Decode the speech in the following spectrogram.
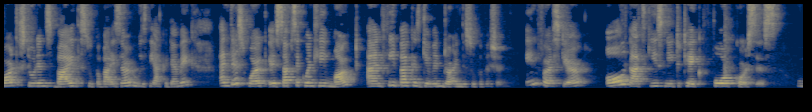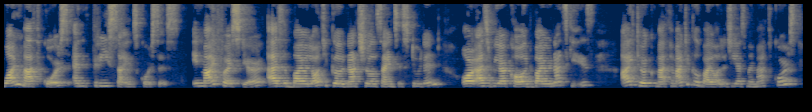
for the students by the supervisor, who is the academic, and this work is subsequently marked and feedback is given during the supervision. In first year, all NatScis need to take four courses one math course, and three science courses. In my first year, as a biological natural sciences student, or as we are called BioNatScis, I took mathematical biology as my math course,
